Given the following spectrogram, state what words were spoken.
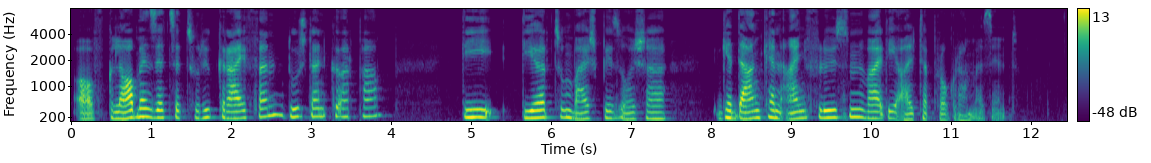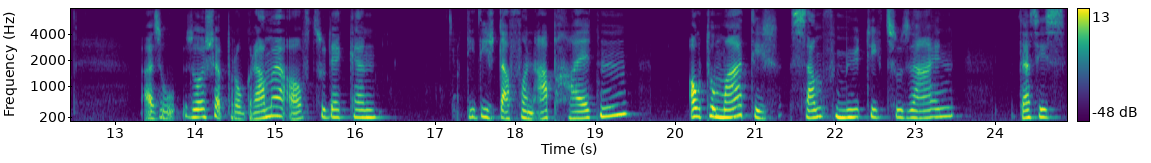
auf Glaubenssätze zurückgreifen durch deinen Körper, die dir zum Beispiel solche Gedanken einflößen, weil die alte Programme sind. Also solche Programme aufzudecken, die dich davon abhalten, automatisch sanftmütig zu sein, das ist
